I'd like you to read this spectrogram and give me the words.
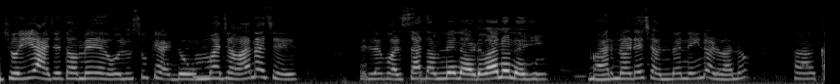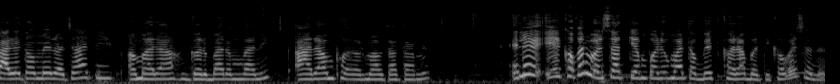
જોઈએ, આજે તો અમે ઓલું શું કહેવાય? ડોમમાં જવાના છે. એટલે વરસાદ અમને નડવાનો નહીં. બહાર નડે છે અંદર નહીં નડવાનો. કાલે તો અમે રજા હતી અમારા ગરબા રમવાની. આરામ ફરમાવતા હતા અમે. એટલે એ ખબર વરસાદ કેમ પડ્યો? મારી તબિયત ખરાબ હતી ખબર છે ને?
